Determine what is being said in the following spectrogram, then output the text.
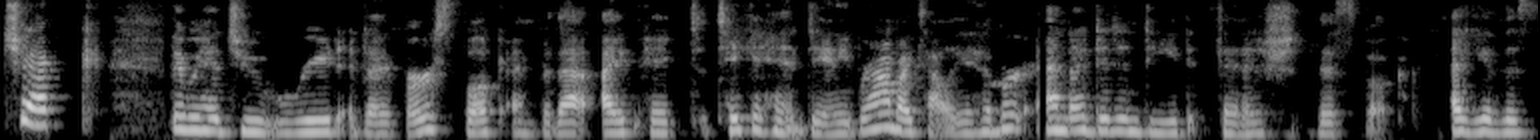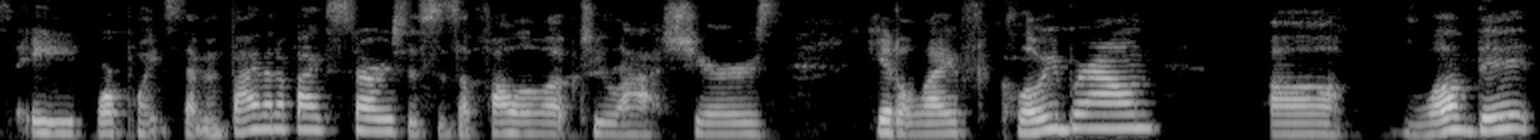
Check. Then we had to read a diverse book, and for that I picked Take a Hint, Dani Brown by Talia Hibbert, and I did indeed finish this book. I give this a 4.75 out of 5 stars. This is a follow-up to last year's Get a Life, Chloe Brown. Uh, loved it.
